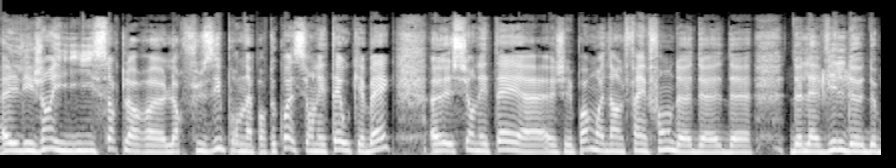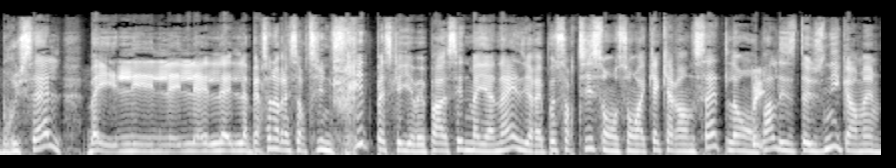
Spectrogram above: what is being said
Euh, les gens, ils, sortent leur euh, leur fusil pour n'importe quoi. Si on était au Québec, si on était, euh, je sais pas moi, dans le fin fond de de de, de la ville de, de Bruxelles, ben les, les, la personne aurait sorti une frite parce qu'il y avait pas assez de mayonnaise. Il aurait pas sorti son son AK-47. Là, on parle des États-Unis quand même.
